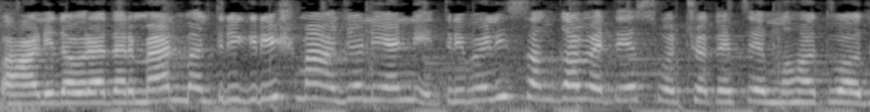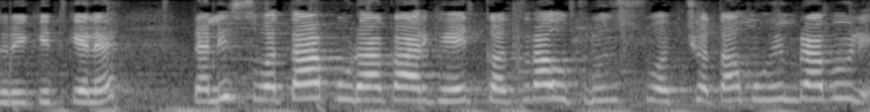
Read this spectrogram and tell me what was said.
पाहणी दौऱ्यादरम्यान मंत्री गिरीश महाजन यांनी त्रिवेणी संगम येथे स्वच्छतेचे महत्त्व अधोरेखित केले. त्यांनी स्वतः पुढाकार घेत कचरा उचलून स्वच्छता मोहीम राबवली.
